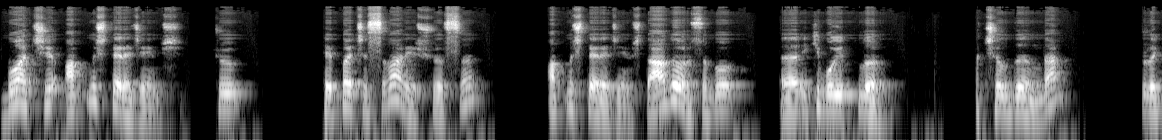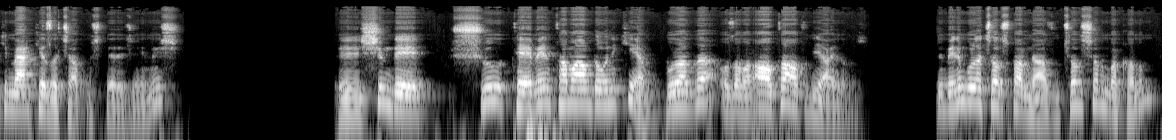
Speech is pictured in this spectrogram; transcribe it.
bu açı 60 dereceymiş. Şu tepe açısı var ya şurası 60 dereceymiş. Daha doğrusu bu e, iki boyutlu açıldığında şuradaki merkez açı 60 dereceymiş. E, şimdi şu TB'nin tamamı da 12 ya. Burada o zaman 6 6 diye ayrılır. Şimdi benim burada çalışmam lazım. Çalışalım bakalım.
